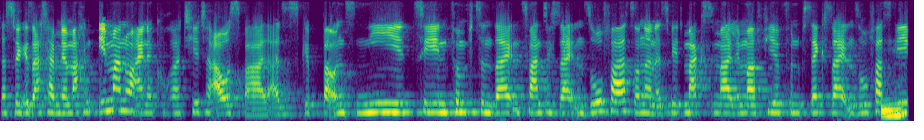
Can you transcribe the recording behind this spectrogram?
dass wir gesagt haben, wir machen immer nur eine kuratierte Auswahl. Also es gibt bei uns nie 10, 15 Seiten, 20 Seiten Sofas, sondern es wird maximal immer 4, 5, 6 Seiten Sofas mhm. geben,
